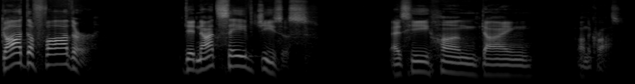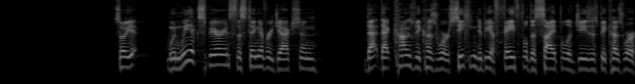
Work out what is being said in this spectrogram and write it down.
God the Father did not save Jesus as he hung dying on the cross. So, when we experience the sting of rejection, that, that comes because we're seeking to be a faithful disciple of Jesus, because we're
